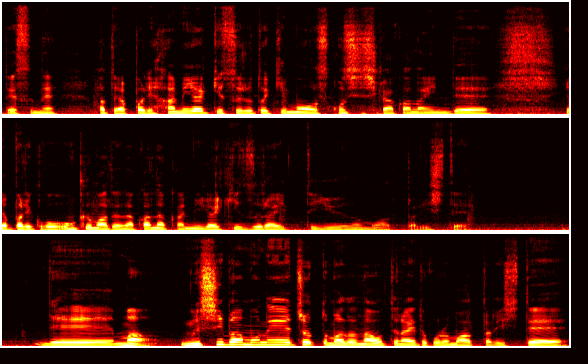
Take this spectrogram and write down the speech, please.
ですね。あとやっぱり歯磨きする時も少ししか開かないんでやっぱりこう奥までなかなか磨きづらいっていうのもあったりして。でまあ虫歯もねちょっとまだ治ってないところもあったりして、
